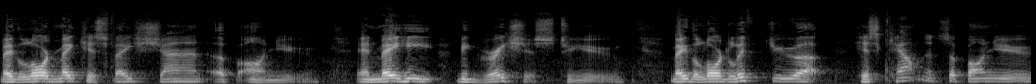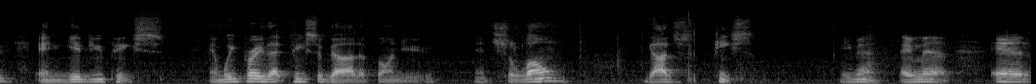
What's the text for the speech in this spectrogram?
May the Lord make his face shine upon you, and may he be gracious to you. May the Lord lift you up, his countenance upon you, and give you peace. And we pray that peace of God upon you. And shalom, God's peace. Amen. Amen. And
